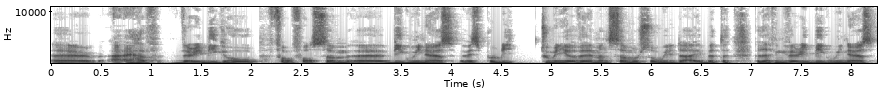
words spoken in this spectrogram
uh, I have very big hope for, for some uh, big winners. There's probably too many of them and some also will die, but, but I think very big winners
